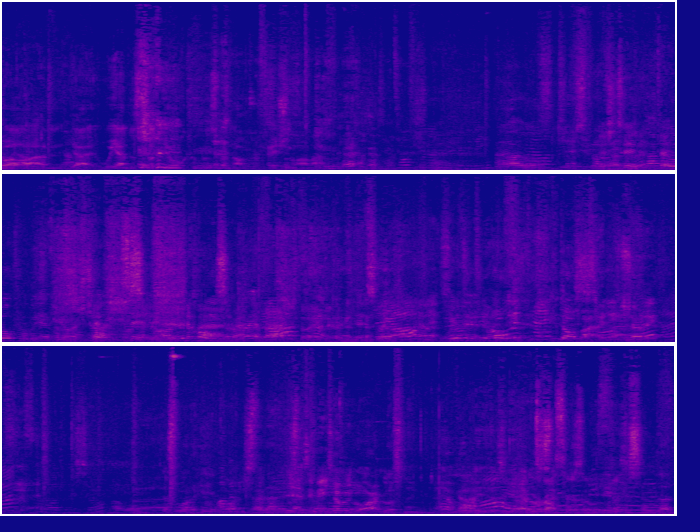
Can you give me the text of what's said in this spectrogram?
well, um, yeah, we understood the Aucklanders were not professional on that. I will just How often we have an exchange? Unity Hope, Sorry? Just want to hear what you say. Yeah, ze Tell me more, I'm listening. Listen, the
